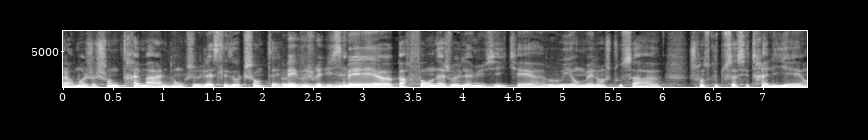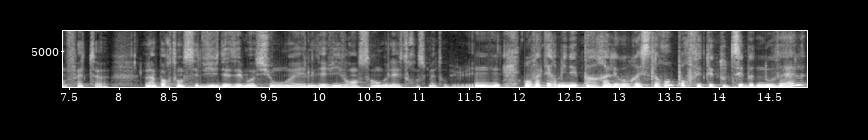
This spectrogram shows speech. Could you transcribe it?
alors moi, je chante très mal, donc je laisse les autres chanter. Mais vous jouez du saxo. Mais euh, parfois, on a joué de la musique et euh, oui, on mélange tout ça. Euh, je pense que tout ça, c'est très lié en fait. L'important, c'est de vivre des émotions et de les vivre ensemble et les transmettre au public. Mhm. On va terminer par aller au restaurant pour fêter toutes ces bonnes nouvelles.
